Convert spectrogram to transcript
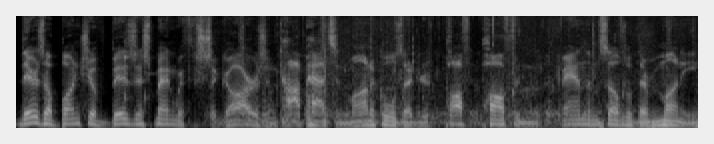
there's a bunch of businessmen with cigars and top hats and monocles that just puff, puff, and fan themselves with their money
